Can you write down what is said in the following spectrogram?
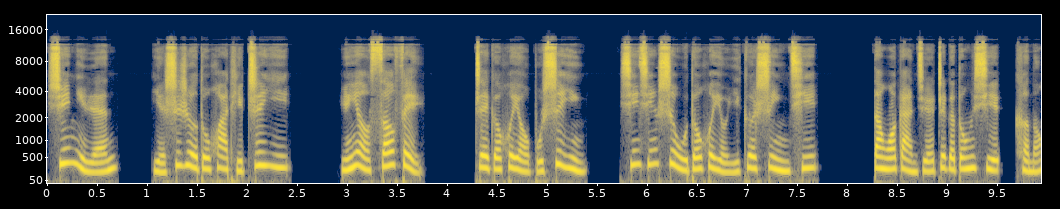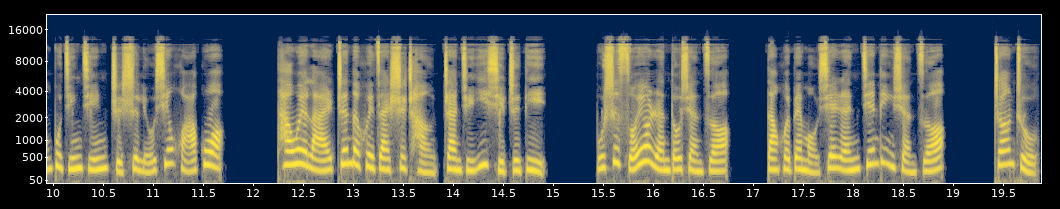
虚拟人也是热度话题之一。云有 Sophie，这个会有不适应，新兴事物都会有一个适应期。但我感觉这个东西可能不仅仅只是流星划过，它未来真的会在市场占据一席之地。不是所有人都选择，但会被某些人坚定选择。庄主，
